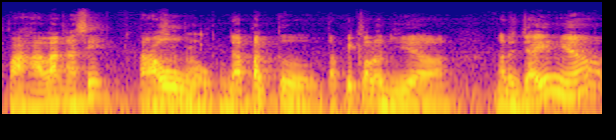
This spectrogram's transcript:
Pahala ngasih tahu, tahu. dapat tuh. Tapi kalau dia ngerjainnya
